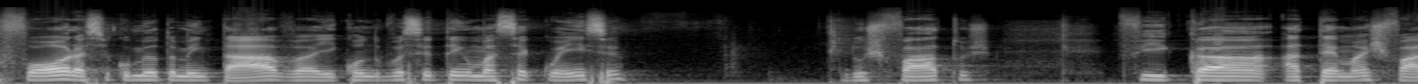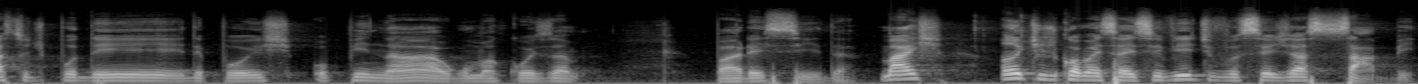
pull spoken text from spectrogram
fora, assim como eu também estava, e quando você tem uma sequência dos fatos, fica até mais fácil de poder depois opinar alguma coisa parecida. Mas antes de começar esse vídeo, você já sabe.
